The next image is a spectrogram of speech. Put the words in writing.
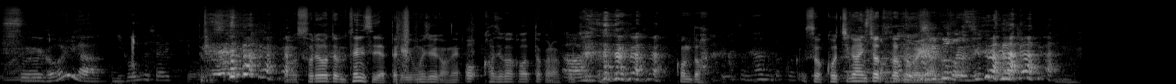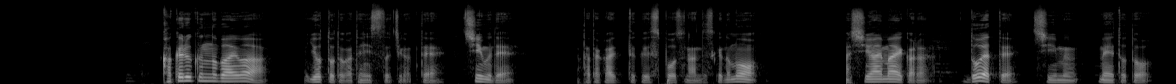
すごいな。日本語喋ってもでもそれをでもテニスでやったら面白いかもね。お風が変わったからこっち。今度そうこっち側にちょっと立った方がいいなかけるくんの場合はヨットとかテニスと違ってチームで戦っていくスポーツなんですけども試合前からどうやってチームメイトと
